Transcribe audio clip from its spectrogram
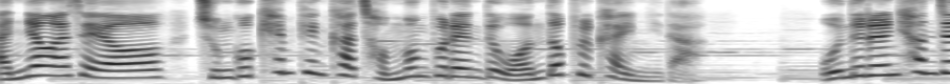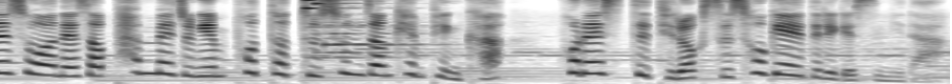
안녕하세요. 중국 캠핑카 전문 브랜드 원더풀카입니다. 오늘은 현재 수원에서 판매 중인 포터2 순정 캠핑카 포레스트 디럭스 소개해드리겠습니다.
